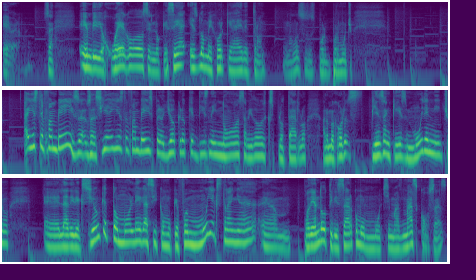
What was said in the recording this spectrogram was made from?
ever. O sea, en videojuegos, en lo que sea, es lo mejor que hay de Tron. ¿no? Por, por mucho. Hay este fanbase, o sea, sí hay este fanbase, pero yo creo que Disney no ha sabido explotarlo. A lo mejor piensan que es muy de nicho. Eh, la dirección que tomó Legacy como que fue muy extraña, em, pudiendo utilizar como muchísimas más cosas.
